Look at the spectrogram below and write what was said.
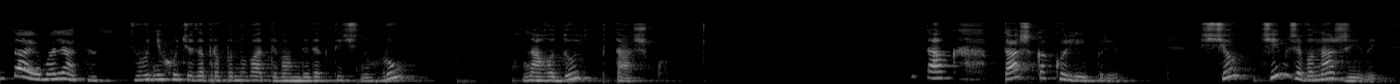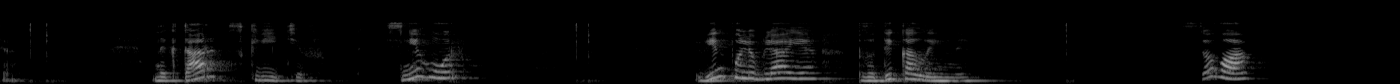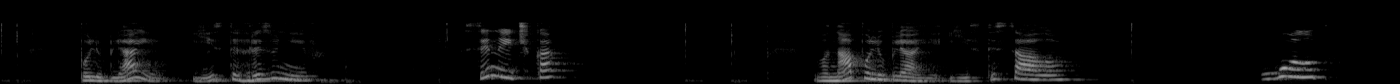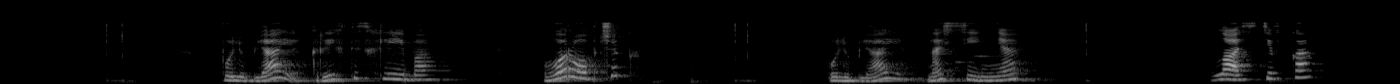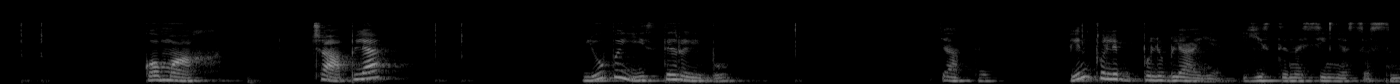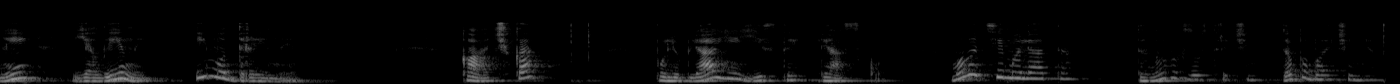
Вітаю, малята! Сьогодні хочу запропонувати вам дидактичну гру Нагодуй пташку. І так, пташка колібрі. Що, чим же вона живиться? Нектар з квітів, снігур. Він полюбляє плоди калини. Сова полюбляє їсти гризунів. Синичка. Вона полюбляє їсти сало. Голуб полюбляє крихти з хліба. Горобчик полюбляє насіння. Ластівка, комах, чапля любить їсти рибу. Дятел. Він полюбляє їсти насіння сосни, ялини і модрини. Качка полюбляє їсти рязку. Молодці малята! До нових зустрічей! До побачення!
